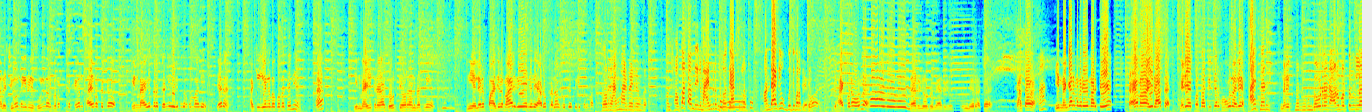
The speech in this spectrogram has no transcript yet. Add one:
ಅಲ್ಲ ಜೀವನದಾಗ ನೀ ಭೂಮಿ ಮೇಲೆ ಬದುಕತ್ತೇವ ಸಾಯ್ಬೇಕತ್ತ ನಿನ್ ಮ್ಯಾಗಿತ್ರ ಕಣ್ಣಿ ಎರಿಬೇಕಮ್ಮ ನೀ. ಏನ? ಆಕಿಗೆ ಏನ್ ಬೇಕು ಗೊತ್ತೇನಿ ಹಾ? ನಿನ್ ಮ್ಯಾಗಿತ್ರ ಗೌರ್ತಿಯವ್ರ ಅನ್ಬೇಕು ನೀ. ನೀ ಎಲ್ಲರೂ ಪಾಜಿಲ್ ಮಾಡಿದ್ರಿ ನಿನ್ನ ಯಾರೋ ಕಣ್ಣಾಗ ಗುದ್ದೆ ತೆಗಿತಾರ ಮತ್ತೆ. ನೋಡ್ರಿ ಹಂಗ್ ಮಾಡ್ಬೇಡ್ರಿ ಅವಂಗ ಒಂದ್ ಹೊಗ ತಂದು ಇಲ್ಲಿ ಮಾಯಿನ ಗಿಡಕ್ಕೆ ಅಂದಾಗಿ ಅಂದಾಗ ಇವ್ ಬುದ್ಧಿ ಬರ್ತೈತಿ. ಅವ್ರಲ್ಲ ಬ್ಯಾಡ್ರಿ ಗೌಡ್ರ ಬ್ಯಾಡ್ರಿ ಗೌಡ್ರ. ನೀರತ್ತ ಶಾಂತವ ಹಾ? ಈ ಮಂಗನ ಮಗನ ಏನ್ ಮಾಡ್ತಿ? ಟೈಮ್ ಐದ್ ಆತ. ನಡಿಯಾಕ ಬರ್ತಾ ಟೀಚರ್ ಹೋಗೋಣ ಅಲ್ಲಿ. ಆಯ್ತು ನಡ್ರಿ. ನಡಿ. ನಡ್ರಿ. ಗೌಡ್ರ ನಾನು ಬರ್ತಾನಲ್ಲ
